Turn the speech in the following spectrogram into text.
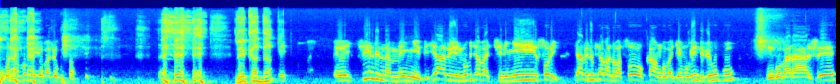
Ubwo ndavuga iyo baje gusasa. Reka da. Ikindi namenye bya bintu by'abakinnyi sorry bya bintu by'abantu basohoka ngo bagiye mu bindi bihugu ngo baraje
